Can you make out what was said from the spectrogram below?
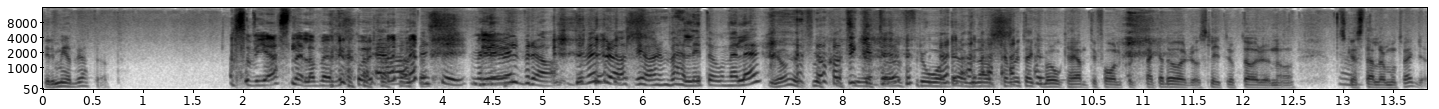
Är det medvetet? Alltså vi är snälla människor. Ja, precis. Men det är väl bra. Det är väl bra att vi har en vänlig ton, eller? Ja, jag, Vad tycker jag frågar. Men annars kan man ju tänka på att åka hem till folk och knacka dörr och sliter upp dörren och ska ställa dem mot väggen.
